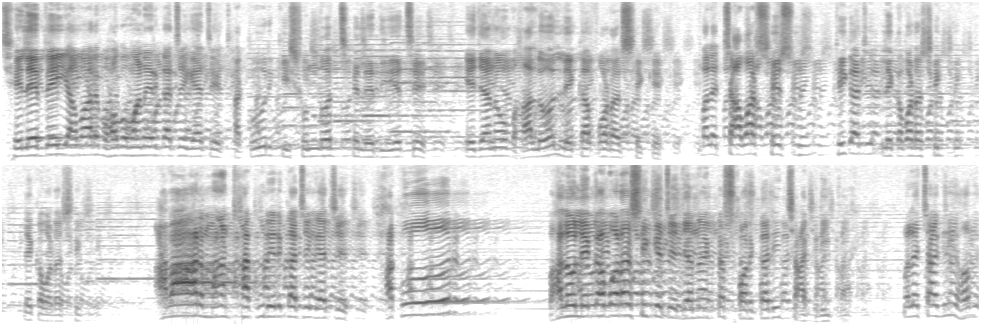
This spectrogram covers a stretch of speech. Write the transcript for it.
ছেলে পেয়েই আবার ভগবানের কাছে গেছে। ঠাকুর কি সুন্দর ছেলে দিয়েছে। এ যেন ভালো লেখাপড়া শেখে। বলে, চাওয়ার শেষ নেই। ঠিক আছে, লেখাপড়া শিখবে। লেখাপড়া শিখবে। আবার মা ঠাকুরের কাছে গেছে। ঠাকুর ভালো লেখাপড়া শিখেছে যেন একটা সরকারি চাকরি পায়। বলে, চাকরি হবে,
